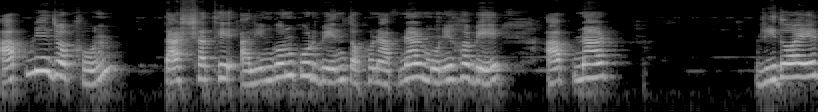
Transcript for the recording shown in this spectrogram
আপনি যখন তার সাথে আলিঙ্গন করবেন, তখন আপনার মনে হবে আপনার হৃদয়ের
